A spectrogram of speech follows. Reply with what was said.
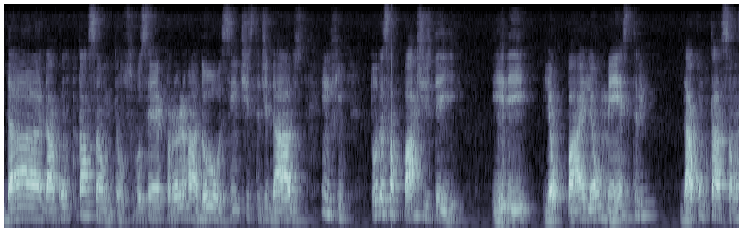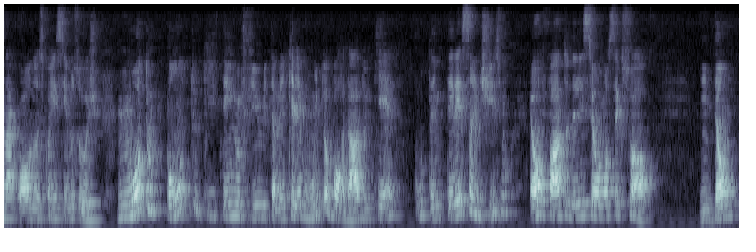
da, da computação. Então, se você é programador, cientista de dados, enfim, toda essa parte de TI, ele, ele é o pai, ele é o mestre da computação na qual nós conhecemos hoje. Um outro ponto que tem no filme também, que ele é muito abordado, que é puta, interessantíssimo, é o fato dele ser homossexual. Então,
